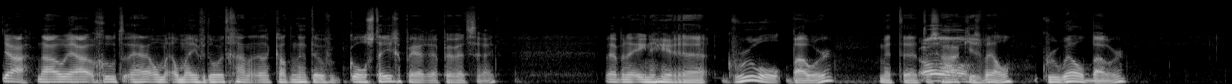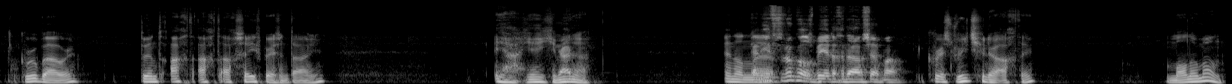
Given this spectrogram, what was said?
Ja, nou ja, goed. Hè, om, om even door te gaan. eh, Ik had het net over goals tegen per, eh, per wedstrijd. We hebben een heer eh Gruelbauer. Met eh tussen Oh. haakjes wel. Gruelbauer. Gruelbauer. Punt 8887 save percentage. Ja, jeetje Ja. mina. En dan Ja, die eh, heeft het ook wel eens beter gedaan, zeg maar. Chris Reacher erachter. Man oh man.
